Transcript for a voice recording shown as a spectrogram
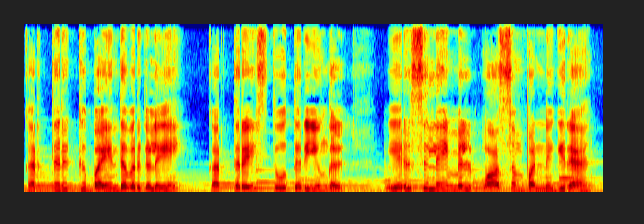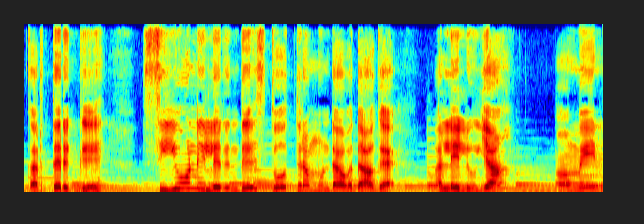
கர்த்தருக்கு பயந்தவர்களே கர்த்தரை ஸ்தோத்தரியுங்கள். எருசலேமில் வாசம் பண்ணுகிற கர்த்தருக்கு சியோனிலிருந்து ஸ்தோத்திரம் உண்டாவதாக. அல்லேலூயா. ஆமேன்.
